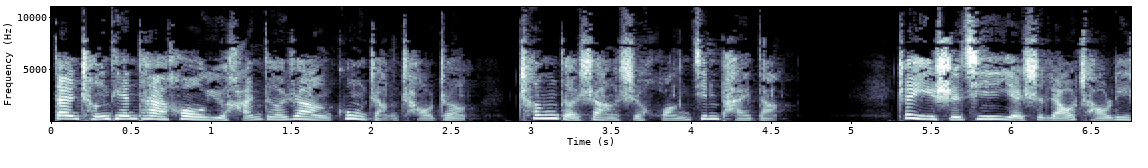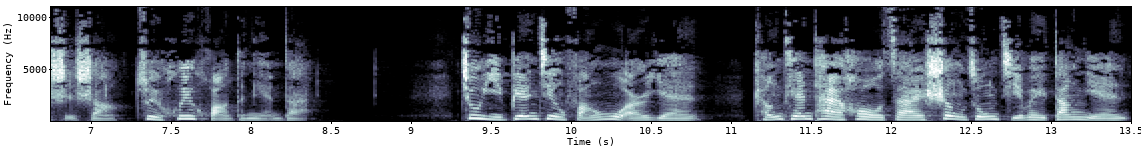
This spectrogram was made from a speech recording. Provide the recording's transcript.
但承天太后与韩德让共掌朝政，称得上是黄金拍档，这一时期也是辽朝历史上最辉煌的年代。就以边境防务而言。承天太后在圣宗即位当年，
